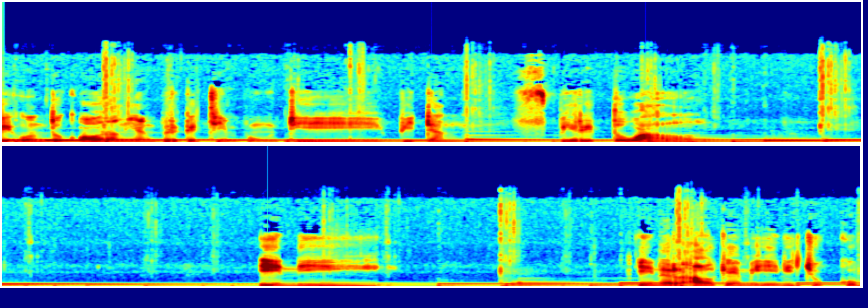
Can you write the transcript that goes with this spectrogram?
Tapi untuk orang yang berkecimpung di bidang spiritual, ini inner alchemy ini cukup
